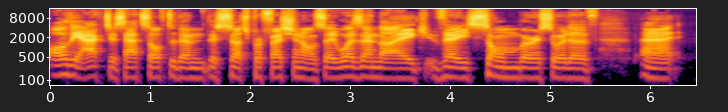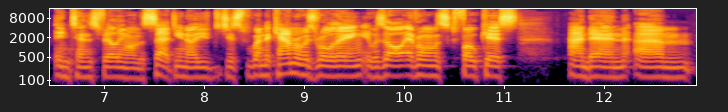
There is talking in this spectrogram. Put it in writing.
all the actors. Hats off to them. They're such professionals. So it wasn't like very somber sort of. Uh, intense feeling on the set you know you just when the camera was rolling it was all everyone was focused and then um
